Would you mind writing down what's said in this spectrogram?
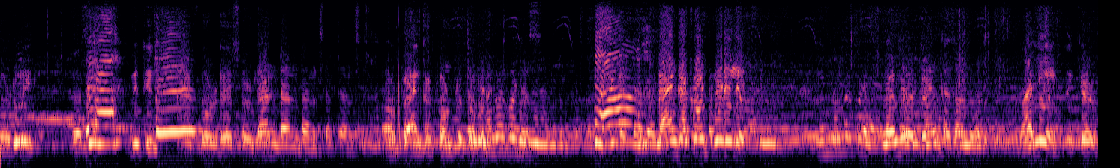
ನೋಡ್ರಿ. With in four days done done done sir done sir ಅವ್ರ ಬ್ಯಾಂಕ್ ಅಕೌಂಟ್ ತಗೊಳ್ಳಿ ಬ್ಯಾಂಕ್ ಅಕೌಂಟ್ ಕೊಡಿಲಿ ಬ್ಯಾಂಕ್ ಅಕೌಂಟ್ ವಾಲಿ ಅದೇ ಕೇಳು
